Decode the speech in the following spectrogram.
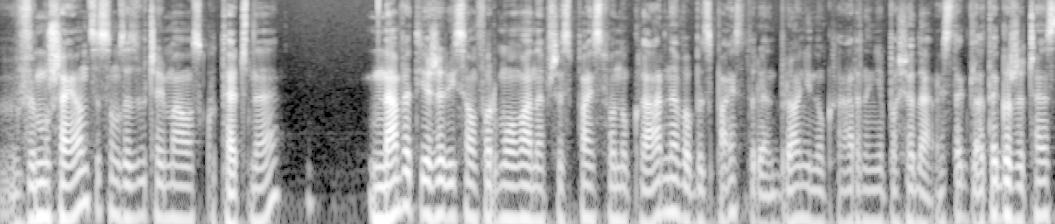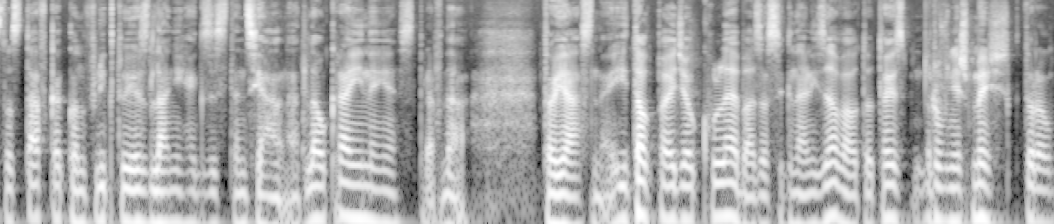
wymuszające są zazwyczaj mało skuteczne, nawet jeżeli są formułowane przez państwo nuklearne wobec państw, które broni nuklearnej nie posiadają. Jest tak dlatego, że często stawka konfliktu jest dla nich egzystencjalna. Dla Ukrainy jest, prawda? To jasne. I to powiedział Kuleba, zasygnalizował to. To jest również myśl, którą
